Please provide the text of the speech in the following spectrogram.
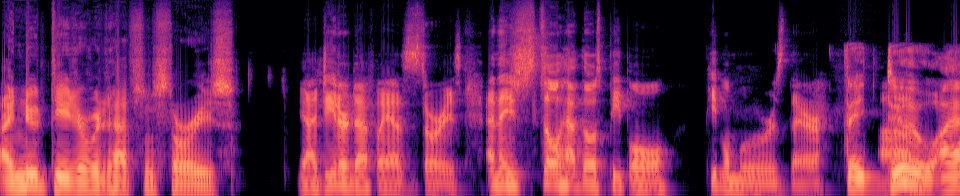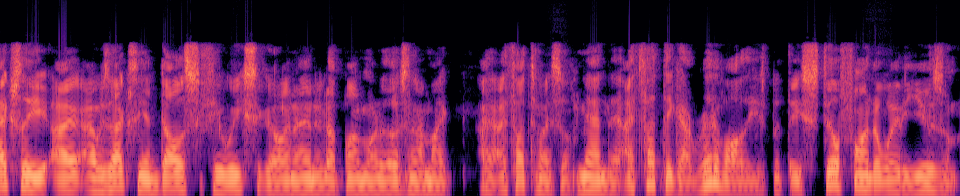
I knew Dieter would have some stories. Yeah, Dieter definitely has stories, and they still have those people people movers there. They do. Um, I actually, I, I, was actually in Dulles a few weeks ago, and I ended up on one of those, and I'm like, I, I thought to myself, man, I thought they got rid of all these, but they still found a way to use them.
